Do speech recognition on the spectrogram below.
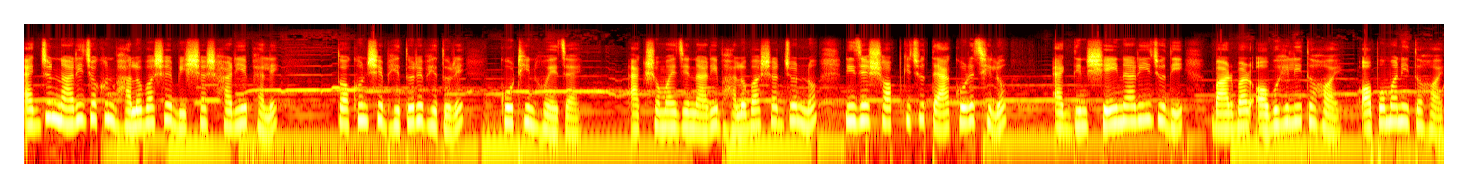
একজন নারী যখন ভালোবাসায় বিশ্বাস হারিয়ে ফেলে, তখন সে ভেতরে ভেতরে কঠিন হয়ে যায়। একসময় যে নারী ভালোবাসার জন্য নিজের সব কিছু ত্যাগ করেছিল একদিন সেই নারী যদি বারবার অবহেলিত হয়, অপমানিত হয়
